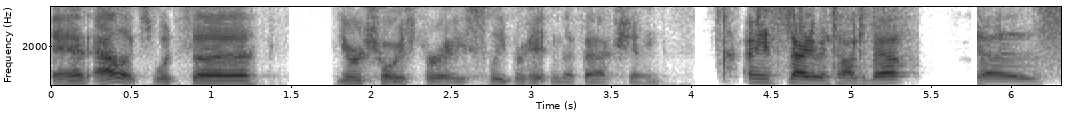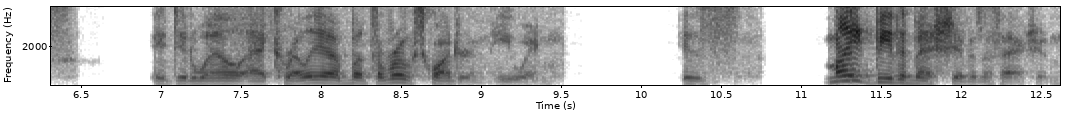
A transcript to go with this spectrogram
And Alex, what's uh your choice for a sleeper hit in the faction? I mean, it's already been talked about because it did well at Corellia, but the Rogue Squadron E-wing is might be the best ship in the faction.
